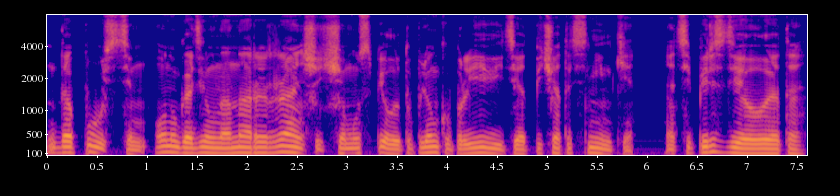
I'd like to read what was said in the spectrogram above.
Допустим, он угодил на нары раньше, чем успел эту пленку проявить и отпечатать снимки, а теперь сделал это.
